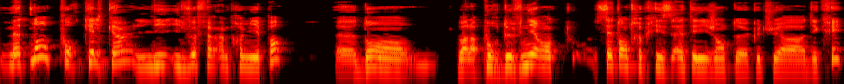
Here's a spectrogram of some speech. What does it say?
maintenant, pour quelqu'un, il veut faire un premier pas euh, dans voilà pour devenir cette entreprise intelligente que tu as décrit.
